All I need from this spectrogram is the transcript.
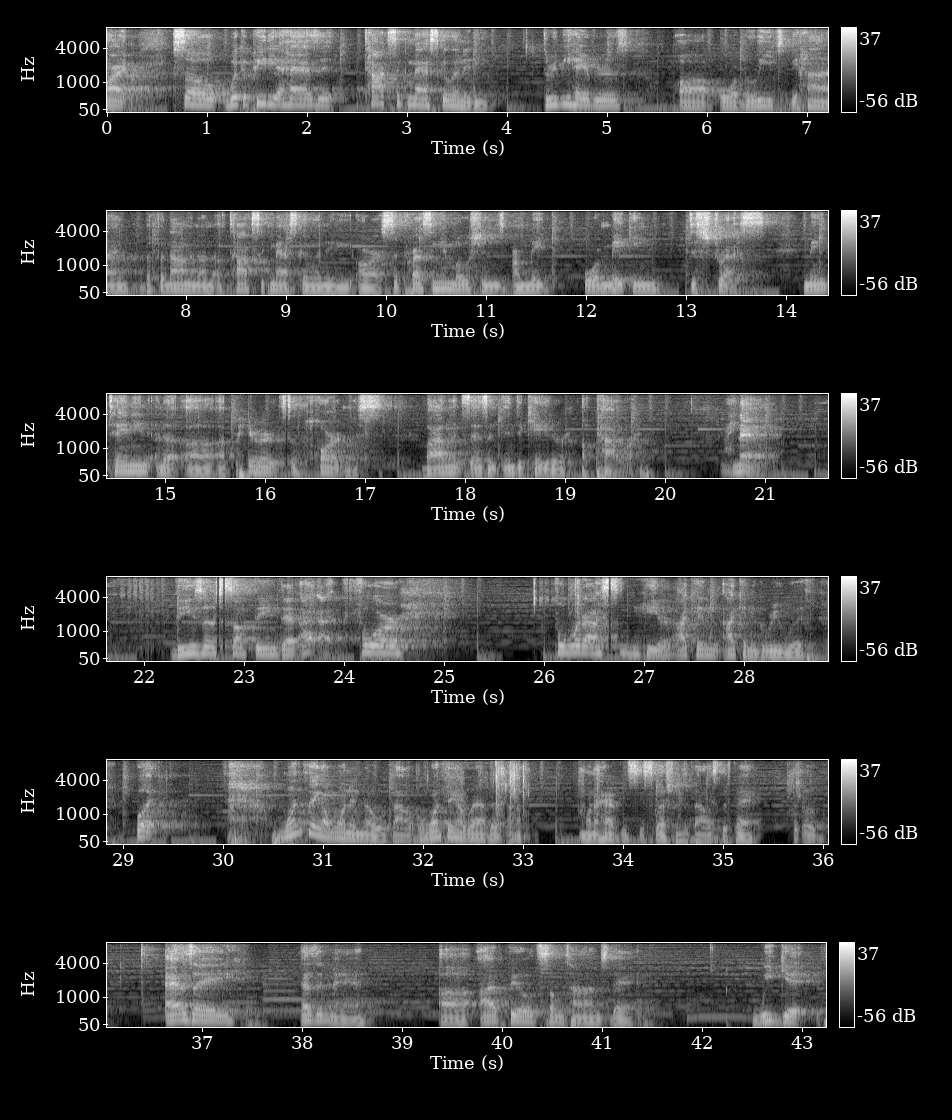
All right, so Wikipedia has it toxic masculinity, three behaviors uh, or beliefs behind the phenomenon of toxic masculinity are suppressing emotions or make or making distress, maintaining an uh, appearance of hardness, violence as an indicator of power. Right. Now, these are something that I, I for for what I see here, I can I can agree with. But one thing I want to know about, or one thing I rather uh, want to have this discussion about, is the fact of as a as a man, uh, I feel sometimes that we get,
